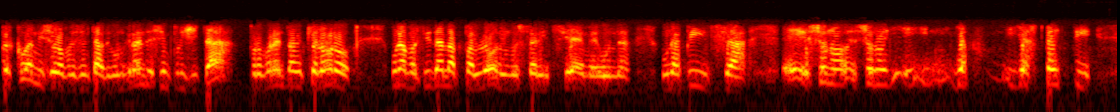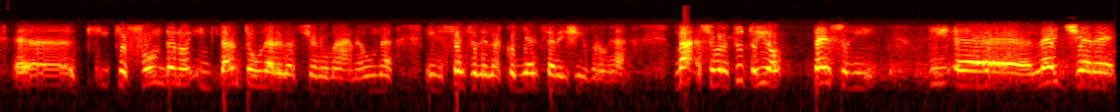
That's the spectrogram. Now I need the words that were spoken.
per come mi sono presentato con grande semplicità, proponendo anche loro una partitella a pallone, uno stare insieme, un- una pizza, eh, sono, sono gli, gli- gli aspetti eh, che, fondano intanto una relazione umana, una- il senso dell'accoglienza reciproca, ma soprattutto io penso di, di, eh, leggere,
